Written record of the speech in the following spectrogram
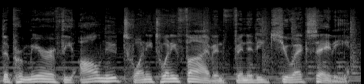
the premiere of the all new 2025 Infiniti QX80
